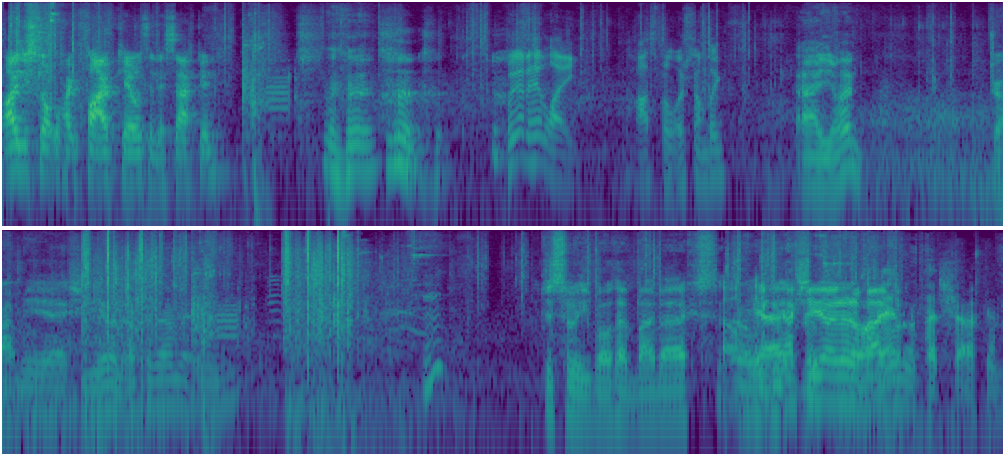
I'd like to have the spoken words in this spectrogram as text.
I just got like five kills in a second. We gotta hit like hospital or something. Uh, you want to drop me actually you enough of them? Hmm? Just so we both have buybacks. Oh, Or Yeah, actually, no, Nate's no, no, going buy, with that shotgun.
